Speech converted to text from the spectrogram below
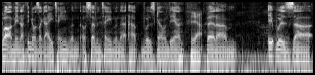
well. I mean, I think I was like eighteen when or seventeen when that hap- was going down. Yeah. But um, it was uh,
